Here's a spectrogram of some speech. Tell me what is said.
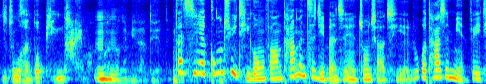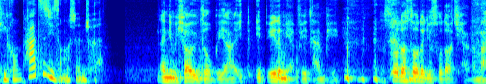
你中国很多平台嘛，很多的平台，对对。但是因为工具提供方他们自己本身也中小企业，如果他是免费提供，他自己怎么生存？那你们小宇宙不一样，一一堆的免费产品，收着收着就收到钱了嘛。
